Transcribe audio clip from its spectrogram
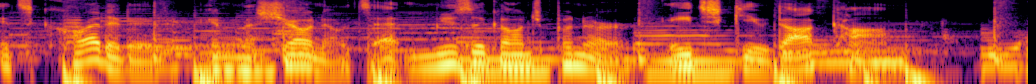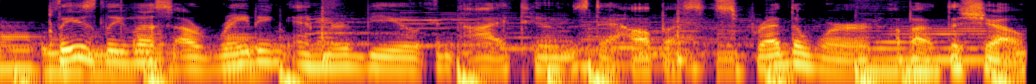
it's credited in the show notes at musicentrepreneurhq.com. Please leave us a rating and review in iTunes to help us spread the word about the show.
